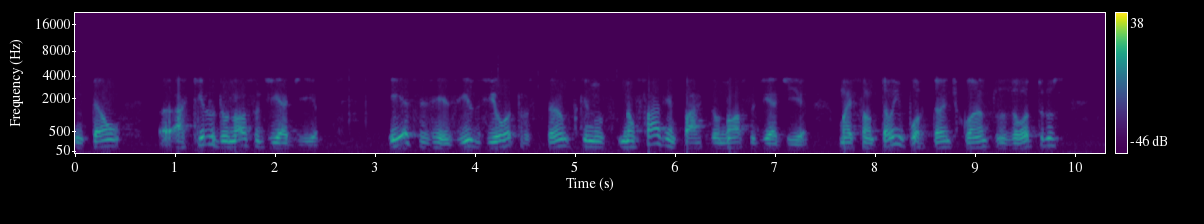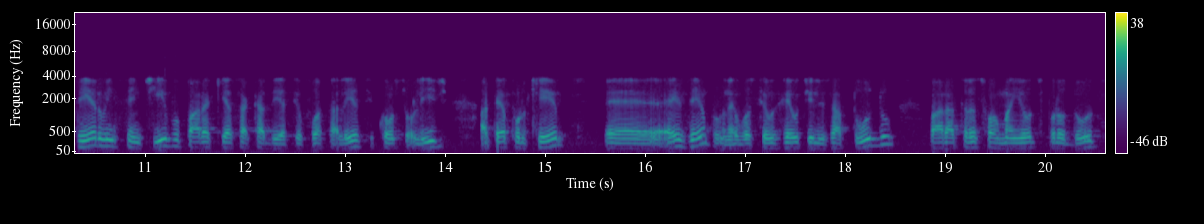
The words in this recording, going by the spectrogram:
Então, aquilo do nosso dia a dia. Esses resíduos e outros tantos que não, não fazem parte do nosso dia a dia, mas são tão importantes quanto os outros, ter o um incentivo para que essa cadeia se fortaleça, se consolide, até porque é, é exemplo, né? Você reutilizar tudo para transformar em outros produtos,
